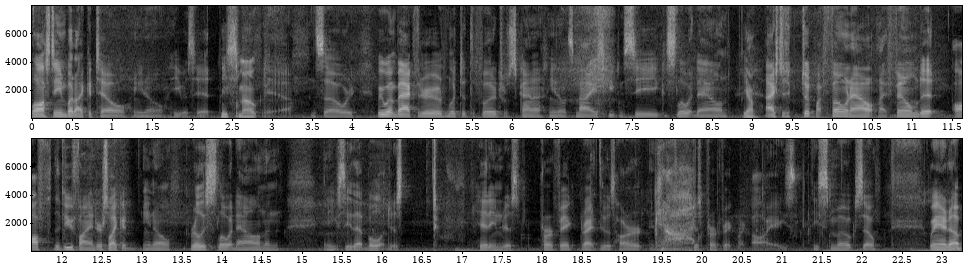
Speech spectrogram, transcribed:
lost him, but I could tell. You know, he was hit. He smoked. Yeah. And so we we went back through, looked at the footage, which is kind of you know it's nice. You can see, you can slow it down. Yeah. I actually took my phone out and I filmed it off the viewfinder so I could you know really slow it down and, and you can see that bullet just hit him just perfect right through his heart. God. Just perfect. Like oh yeah, he's he smoked. So we ended up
